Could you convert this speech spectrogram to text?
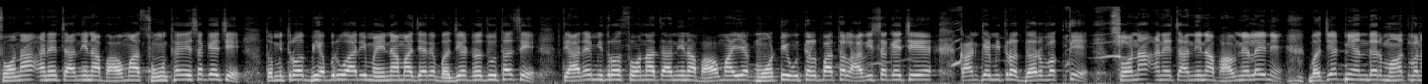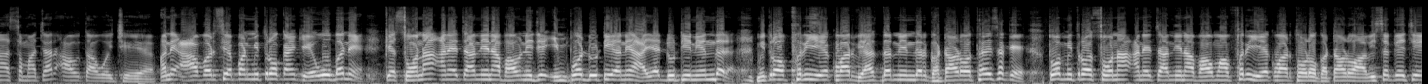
સોના અને ચાંદીના ભાવમાં શું થઈ શકે છે? તો મિત્રો, ફેબ્રુઆરી મહિનામાં જ્યારે બજેટ રજૂ થશે, ત્યારે મિત્રો સોના ચાંદીના ભાવમાં એક મોટી ઉથલપાથલ આવી શકે છે. કારણ કે મિત્રો, દર વખતે સોના અને ચાંદીના ભાવને લઈને બજેટની અંદર મહત્વના સમાચાર આવતા હોય છે. અને આ વર્ષે પણ મિત્રો કંઈક એવું બને કે સોના અને ચાંદીના ભાવની જે ઇમ્પોર્ટ ડ્યુટી અને આયાત ડ્યુટીની અંદર. મિત્રો, ફરી એકવાર વ્યાજદરની અંદર ઘટાડો થઈ શકે. તો મિત્રો, સોના અને ચાંદીના ભાવમાં ફરી એકવાર થોડો ઘટાડો આવી શકે છે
